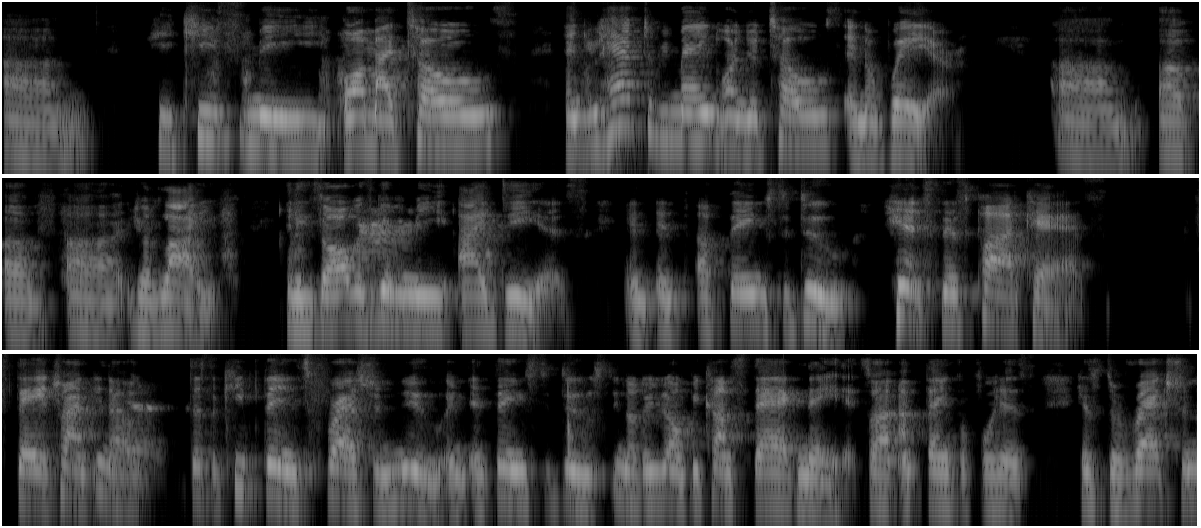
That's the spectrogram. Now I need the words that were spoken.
Um, he keeps me on my toes. And you have to remain on your toes and aware um, of, of uh, your life. And he's always giving me ideas and, and of things to do. Hence this podcast. Stay trying, you know, just to keep things fresh and new and, and things to do, you know, that you don't become stagnated. So I, am thankful for his his direction.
